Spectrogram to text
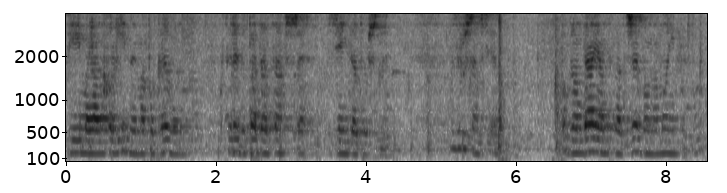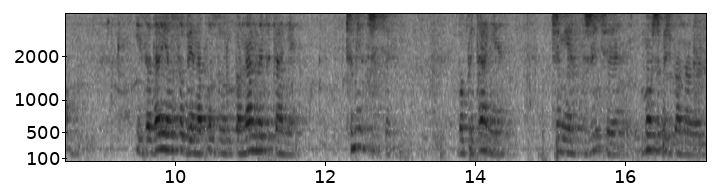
w jej melancholijnym apogeum, które wypada zawsze w dzień zaduszny. Wzruszam się, spoglądając na drzewo na moim podwórku i zadaję sobie na pozór banalne pytanie, czym jest życie? Bo pytanie, czym jest życie, może być banałem.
